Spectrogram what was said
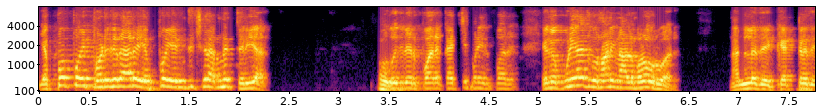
எப்ப போய் படுகிறாரு எப்ப எந்திரிச்சுறாருன்னு தெரியாது. தொகுதியில இருப்பாரு கட்சி பண்ணியிருப்பாரு எங்க குடியாத்துக்கு ஒரு நாளைக்கு நாலு முறை வருவாரு. நல்லது கெட்டது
